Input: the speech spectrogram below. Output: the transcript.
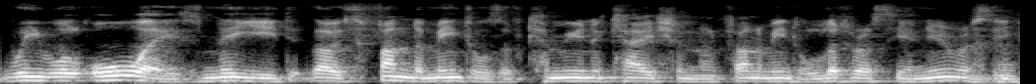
we will always need those fundamentals of communication and fundamental literacy and numeracy.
